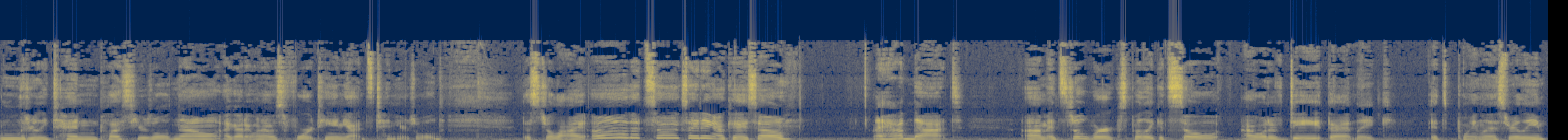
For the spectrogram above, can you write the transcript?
literally 10 plus years old now. I got it when I was 14. Yeah, it's 10 years old this July. Oh, that's so exciting. Okay, so I had that. Um, it still works, but like it's so out of date that like it's pointless, really.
